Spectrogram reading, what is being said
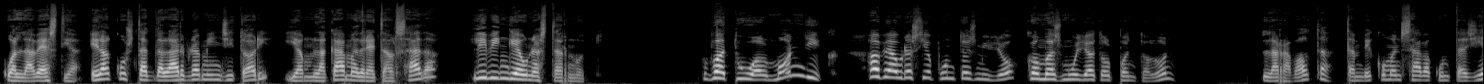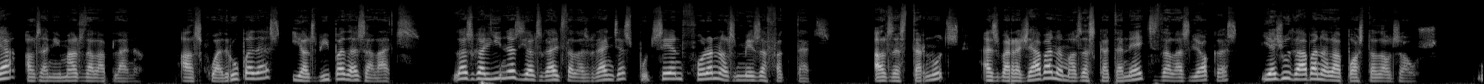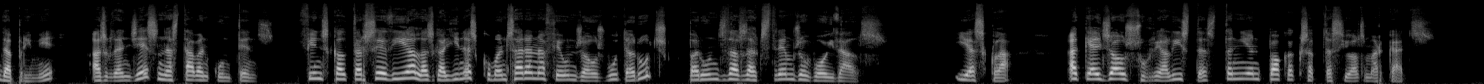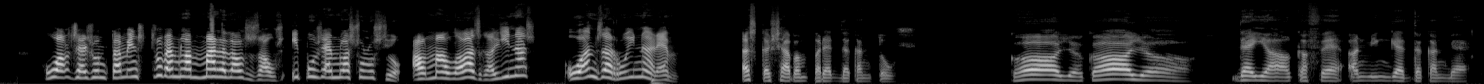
Quan la bèstia era al costat de l'arbre mingitori i amb la cama dreta alçada, li vingué un esternut. Va tu al món, dic! A veure si apuntes millor, que m'has mullat el pantaló. La revolta també començava a contagiar els animals de la plana, els quadrúpedes i els bípedes alats. Les gallines i els galls de les granges potser en foren els més afectats. Els esternuts es barrejaven amb els escataneigs de les lloques i ajudaven a la posta dels ous. De primer, els grangers n'estaven contents, fins que el tercer dia les gallines començaren a fer uns ous boteruts per uns dels extrems ovoidals. I, és clar, aquells ous surrealistes tenien poca acceptació als mercats o els ajuntaments trobem la mare dels ous i posem la solució al mal de les gallines o ens arruïnarem. Es queixaven paret de cantous. Calla, calla, deia el cafè en Minguet de Can Verd.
